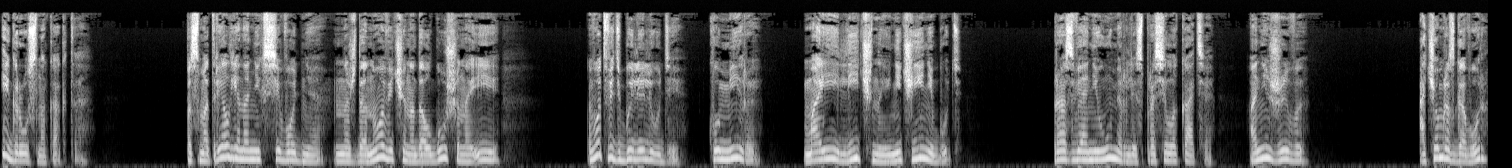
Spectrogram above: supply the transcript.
и грустно как-то. Посмотрел я на них сегодня, на Ждановича, на Долгушина и... Вот ведь были люди, кумиры, мои личные, не чьи-нибудь. Разве они умерли? спросила Катя. Они живы. О чем разговор?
